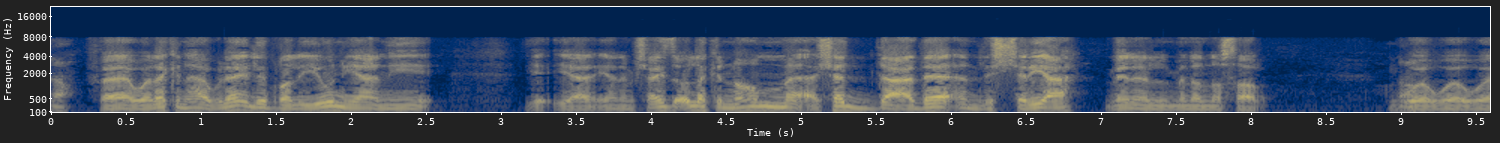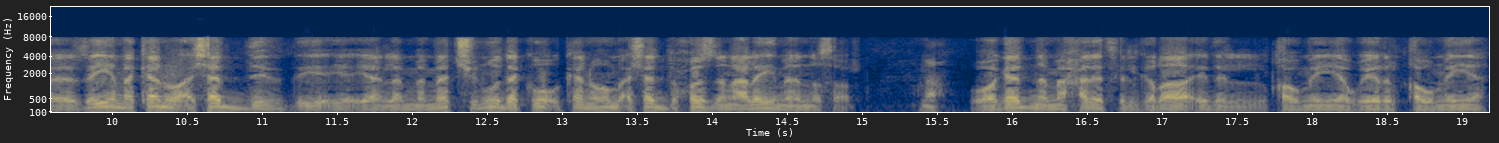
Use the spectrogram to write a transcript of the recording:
نعم. ولكن هؤلاء الليبراليون يعني يعني مش عايز أقول لك إن هم أشد أعداء للشريعة من من النصارى نعم. وزي ما كانوا أشد يعني لما مات شنودة كانوا هم أشد حزنا عليه من النصارى نعم. وجدنا ما حدث في الجرائد القومية وغير القومية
